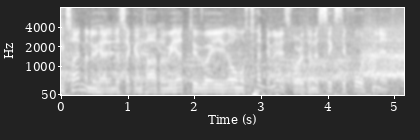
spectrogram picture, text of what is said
Excitement we had in the second half, and we had to wait almost 20 minutes for it in the 64th minute.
